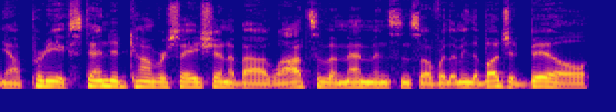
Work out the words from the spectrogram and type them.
you know pretty extended conversation about lots of amendments and so forth. I mean, the budget bill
